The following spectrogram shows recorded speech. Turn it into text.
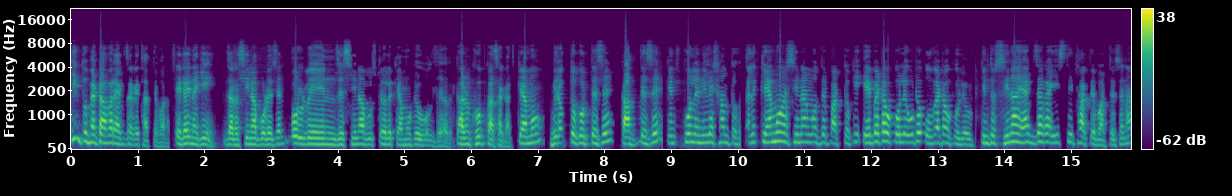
কিন্তু বেটা আবার এক জায়গায় থাকতে পারে এটাই নাকি যারা সিনা পড়েছেন? বলবেন যে সিনা বুঝতে হলে কেমোকেও বলতে হবে, কারণ খুব কাছাকাছি। কেমো বিরক্ত করতেছে, কাঁদতেছে, কিন্তু কোলে নিলে শান্ত হয়। তাহলে কেমো আর সিনার মধ্যে পার্থক্য কি এ বেটাও কোলে উঠে, ও বেটাও কোলে উঠে। কিন্তু সিনা এক জায়গায় স্থির থাকতে পারতেছে না,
